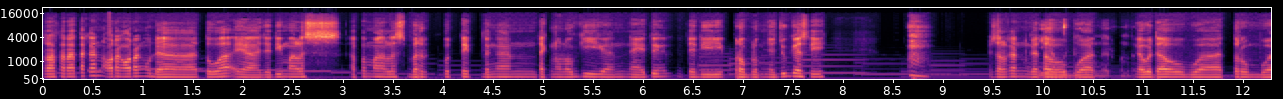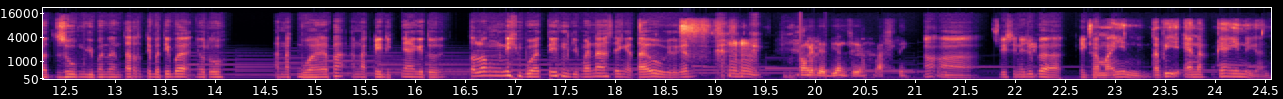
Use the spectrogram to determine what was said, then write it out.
rata-rata kan orang-orang udah tua ya, jadi males apa males berkutit dengan teknologi kan. Nah itu jadi problemnya juga sih. Misalkan nggak Iya, tahu benar, buat nggak tahu buat room buat zoom gimana ntar tiba-tiba nyuruh anak buah apa anak didiknya gitu. Tolong nih buatin gimana? Saya nggak tahu gitu kan. Emang kejadian sih pasti. Heeh. di sini juga kayak gitu. samain tapi enaknya ini kan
